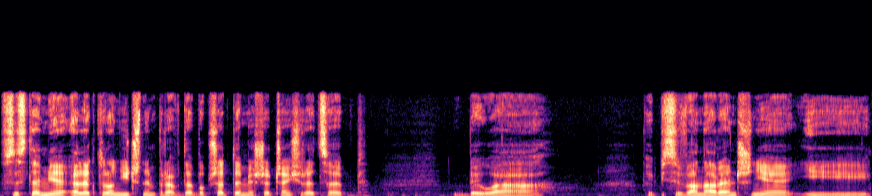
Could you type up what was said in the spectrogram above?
w systemie elektronicznym, prawda, bo przedtem jeszcze część recept była wypisywana ręcznie i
